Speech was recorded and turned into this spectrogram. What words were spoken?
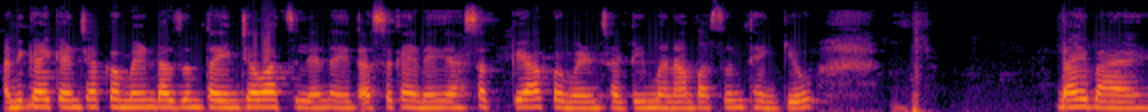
आणि काही काहींच्या कमेंट अजून ताईंच्या वाचल्या नाहीत असं काही नाही. या सगळ्या कमेंटसाठी मनापासून थँक्यू बाय बाय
